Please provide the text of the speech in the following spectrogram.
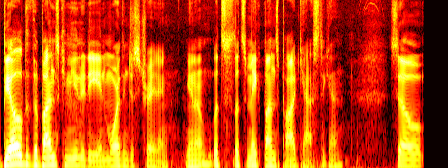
build the Bunz community and more than just trading. You know, let's let's make Bunz podcast again. So,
